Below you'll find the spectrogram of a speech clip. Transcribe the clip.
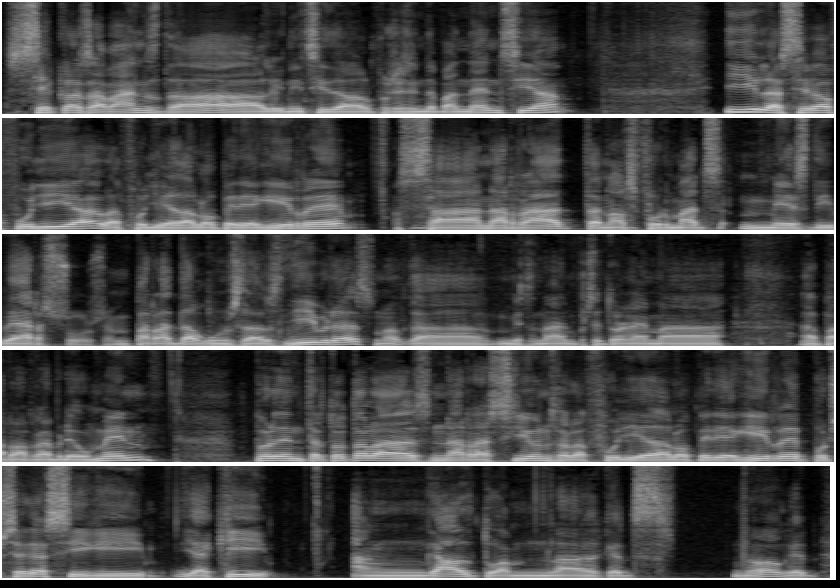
segles abans de l'inici del procés d'independència, i la seva follia, la follia de Lope de Aguirre, s'ha narrat en els formats més diversos. Hem parlat d'alguns dels llibres, no? que més endavant potser tornarem a, a parlar-ne breument, però d'entre totes les narracions de la follia de Lope de Aguirre, potser que sigui, i aquí, en galto, amb la, aquests, no? Aquest,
